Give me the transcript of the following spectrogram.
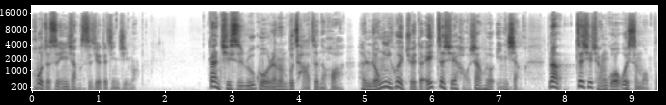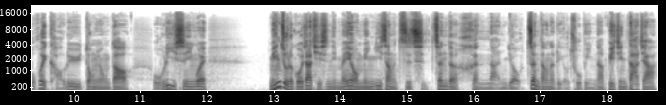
或者是影响世界的经济嘛。但其实，如果人们不查证的话，很容易会觉得，诶，这些好像会有影响。那这些强国为什么不会考虑动用到武力？是因为民主的国家，其实你没有名义上的支持，真的很难有正当的理由出兵。那毕竟大家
